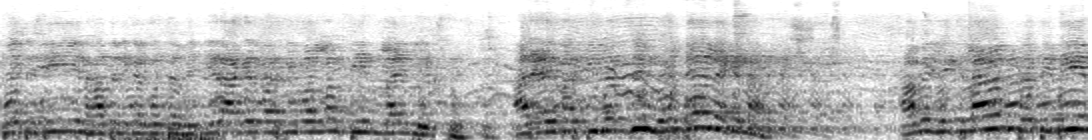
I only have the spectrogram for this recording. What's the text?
প্রতিদিন হাতে লেখা করতে হবে। এর আগের বার কি বললাম? তিন লাইন লিখছো। আর এইবার কি বলছি? মোটে লেখে না। আমি লিখলাম, প্রতিদিন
